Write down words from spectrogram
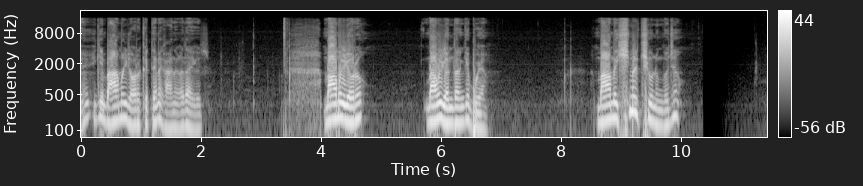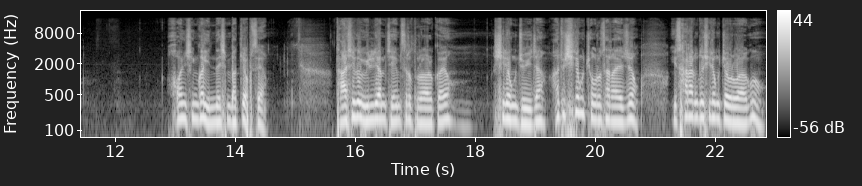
예, 이게 마음을 열었기 때문에 가능하다 이거죠. 마음을 열어 마음을 연다는 게 뭐야? 마음의 힘을 키우는 거죠. 헌신과 인내심밖에 없어요. 다시 그 윌리엄 제임스로 돌아올까요? 실용주의자 아주 실용적으로 살아야죠. 이 사랑도 실용적으로 하고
